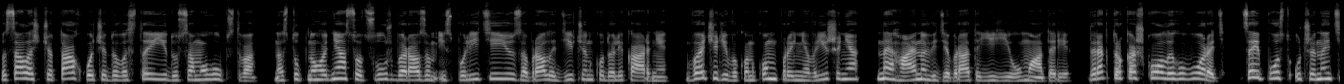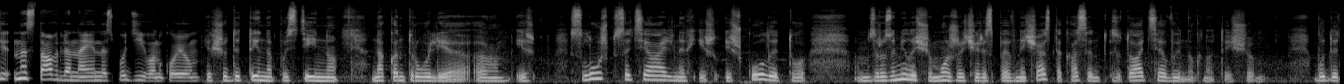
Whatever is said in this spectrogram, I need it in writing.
Писала, що та хоче довести її до самогубства. Наступного дня соцслужби разом із поліцією забрали дівчинку до лікарні. Ввечері виконком прийняв рішення негайно відібрати її у матері. Директорка школи говорить, цей пост учениці не став для неї несподіванкою. Якщо дитина постійно на контролі е, і служб соціальних, і школи, то зрозуміло, що може через певний час така ситуація виникнути, що буде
